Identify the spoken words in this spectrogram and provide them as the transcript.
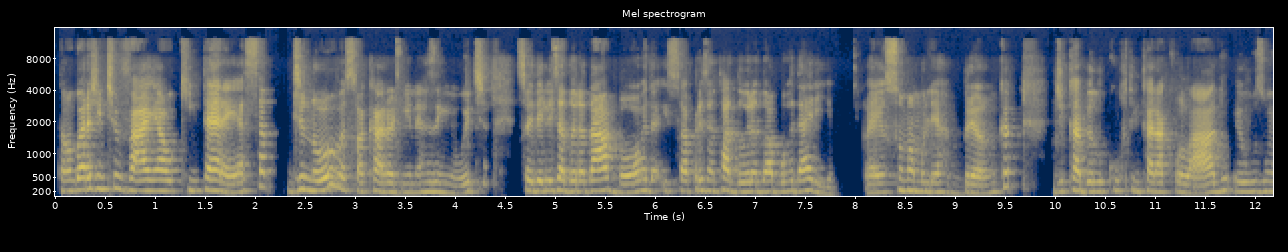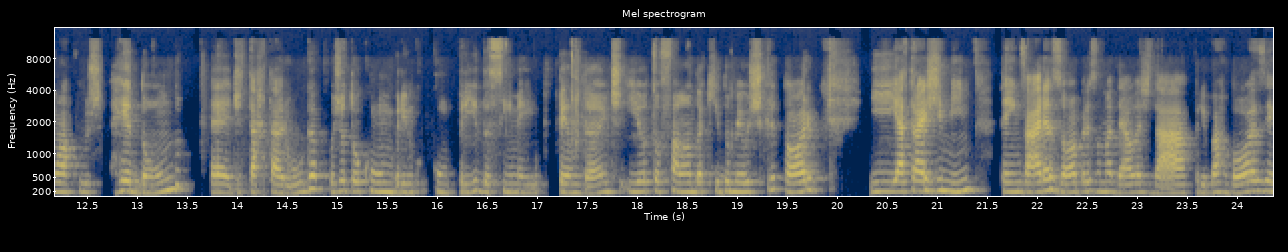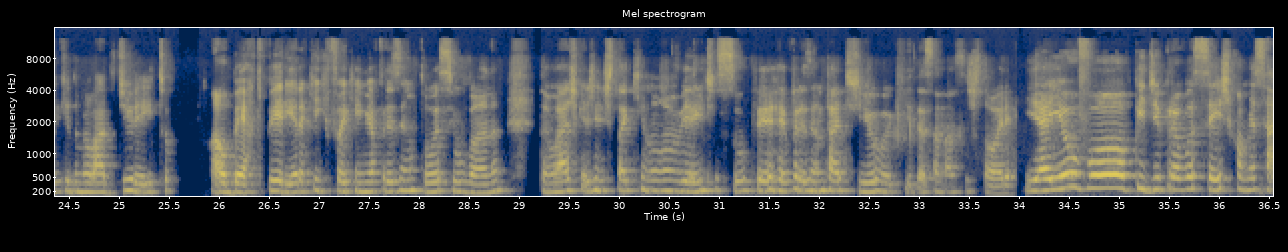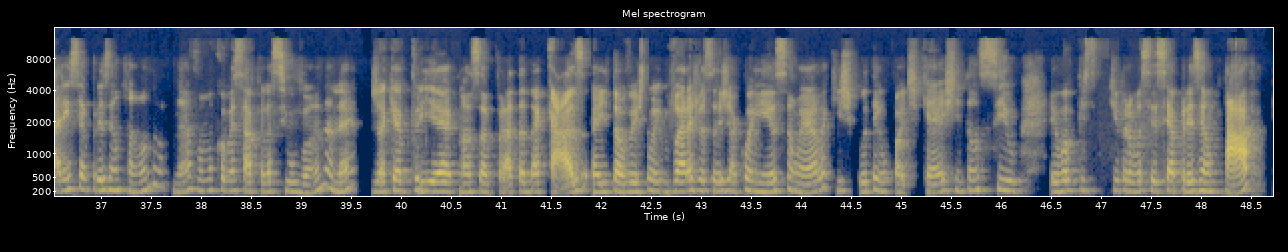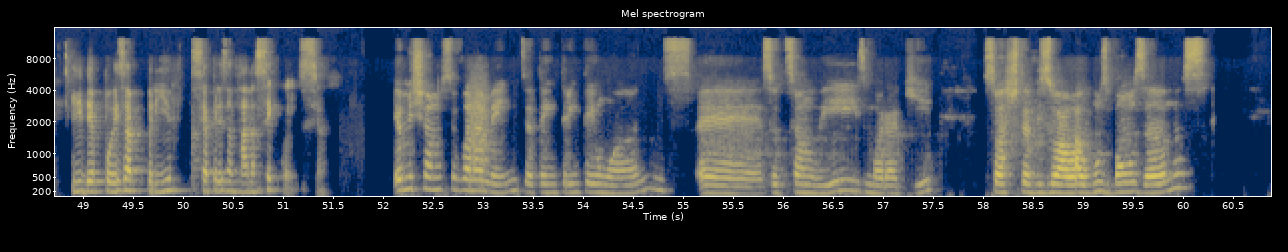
Então, agora a gente vai ao que interessa. De novo, eu sou a Carolina Erzenhuti, sou idealizadora da Aborda e sou apresentadora do Abordaria. É, eu sou uma mulher branca, de cabelo curto encaracolado, eu uso um óculos redondo, é, de tartaruga. Hoje eu estou com um brinco comprido, assim, meio pendante, e eu estou falando aqui do meu escritório. E atrás de mim tem várias obras, uma delas da Pri Barbosa, e aqui do meu lado direito Alberto Pereira, que foi quem me apresentou a Silvana. Então, acho que a gente está aqui num ambiente super representativo aqui dessa nossa história. E aí eu vou pedir para vocês começarem se apresentando, né? Vamos começar pela Silvana, né? Já que a Pri é nossa prata da casa, e talvez várias pessoas já conheçam ela, que escutem o podcast. Então, Sil, eu vou pedir para você se apresentar e depois a Pri se apresentar na sequência. Eu me chamo Silvana Mendes, eu tenho 31 anos, é, sou de São Luís, moro aqui, sou artista visual há alguns bons anos.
